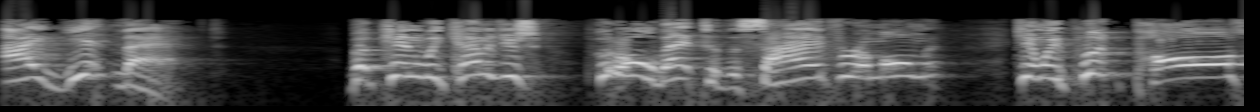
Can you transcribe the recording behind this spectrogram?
I get that. But can we kind of just put all that to the side for a moment? Can we put pause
